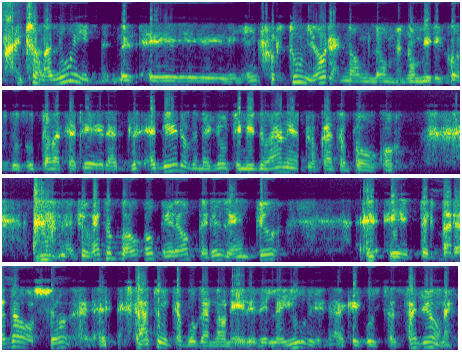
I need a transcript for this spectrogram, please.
Ma insomma lui eh, infortuni ora non, non- non mi ricordo tutta la carriera, è vero che negli ultimi due anni ha giocato poco, ha giocato poco però per esempio eh, eh, per paradosso eh, è stato il capocannoniere della Juve anche questa stagione.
